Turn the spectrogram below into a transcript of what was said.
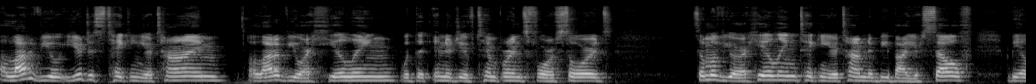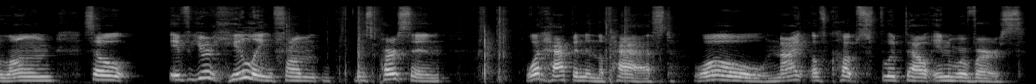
a lot of you you're just taking your time a lot of you are healing with the energy of temperance four of swords some of you are healing taking your time to be by yourself be alone so if you're healing from this person what happened in the past whoa knight of cups flipped out in reverse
